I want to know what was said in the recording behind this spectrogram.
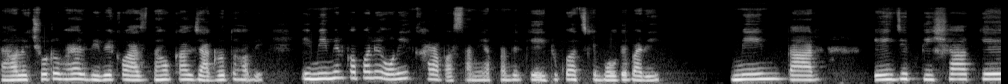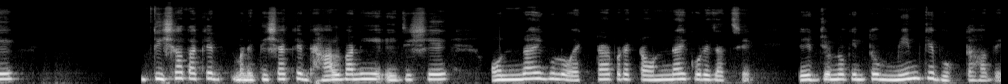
তাহলে ছোট ভাইয়ের বিবেকও আজ না হোক কাল জাগ্রত হবে। এই মিমের কপালে অনেক খারাপ আছে, আমি আপনাদেরকে এইটুকু আজকে বলতে পারি। মিম তার এই যে তিশাকে, তিশা তাকে মানে তিশাকে ঢাল বানিয়ে এই যে সে অন্যায়গুলো, একটার পর একটা অন্যায় করে যাচ্ছে, এর জন্য কিন্তু মিমকে ভুগতে হবে,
